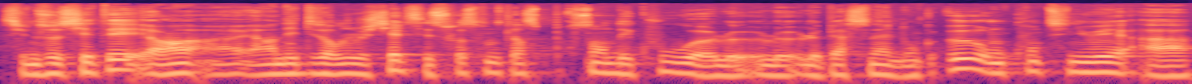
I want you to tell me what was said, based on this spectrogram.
c'est une société, un, éditeur de logiciel, c'est 75% des coûts le, personnel. Donc, eux ont continué à,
